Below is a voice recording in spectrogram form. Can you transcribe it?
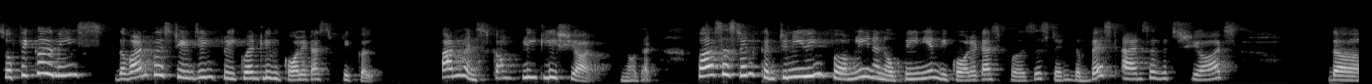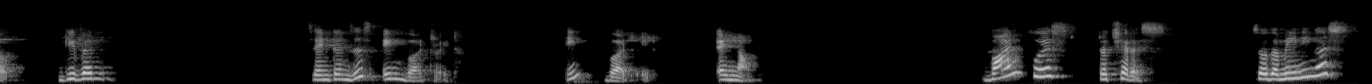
So fickle means the one who is changing frequently, we call it as fickle. Convinced, completely sure, know that. Persistent, continuing firmly in an opinion, we call it as persistent. The best answer which shares the given sentence is inveterate. Inveterate. And now, one who is treacherous. So the meaning is,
